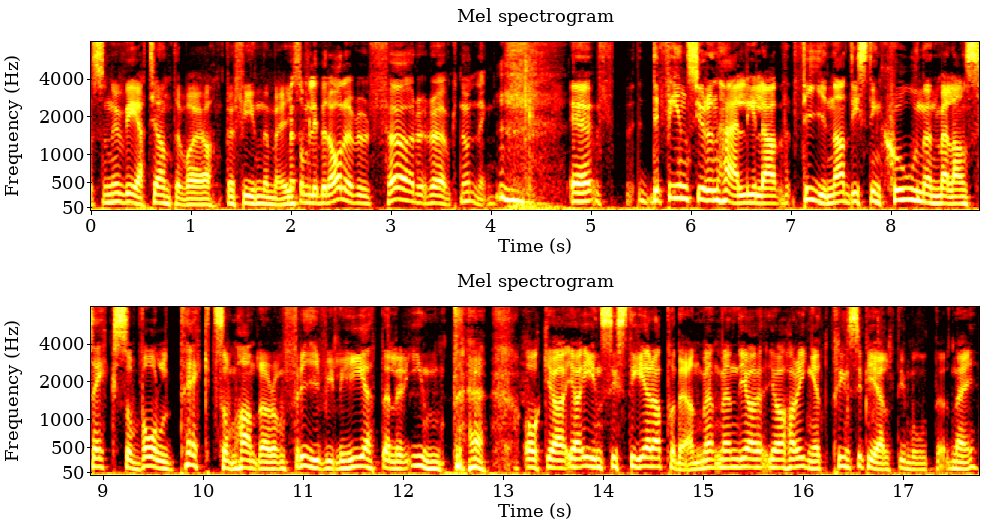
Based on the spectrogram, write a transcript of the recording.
så nu vet jag inte var jag befinner mig. Men som liberal är du för rövknullning? Eh, det finns ju den här lilla fina distinktionen mellan sex och våldtäkt som handlar om frivillighet eller inte. Och jag, jag insisterar på den, men, men jag, jag har inget principiellt emot det, nej.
